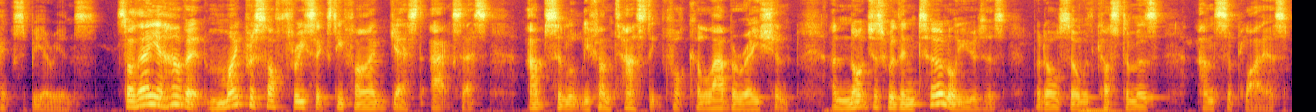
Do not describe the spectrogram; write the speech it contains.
experience. So there you have it, Microsoft 365 Guest Access. Absolutely fantastic for collaboration, and not just with internal users, but also with customers and suppliers.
